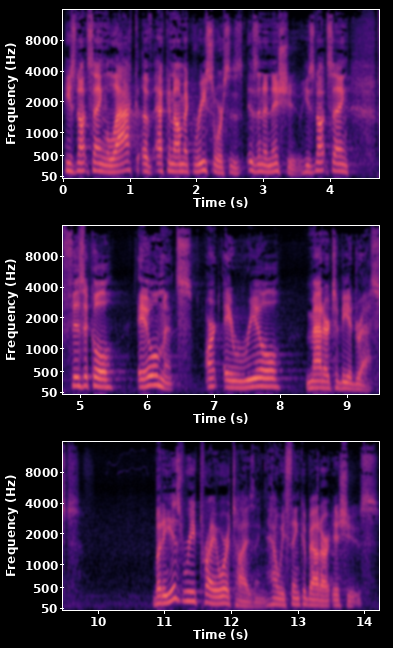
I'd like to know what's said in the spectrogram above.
He's not saying lack of economic resources isn't an issue. He's not saying physical ailments aren't a real matter to be addressed. But he is reprioritizing how we think about our issues,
